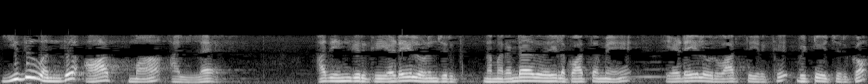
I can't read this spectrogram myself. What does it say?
இது வந்து ஆத்மா அல்ல. அது எங்க இருக்கு? இடையில ஒளிஞ்சிருக்கு. நம்ம ரெண்டாவது வரியில பார்த்தோமே இடையில ஒரு வார்த்தை இருக்கு விட்டு வச்சிருக்கோம்.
